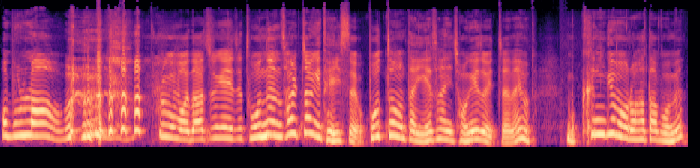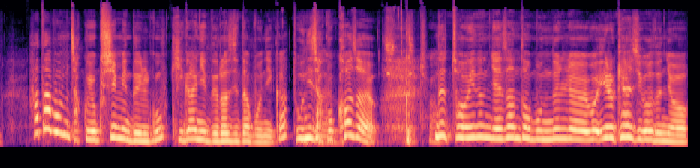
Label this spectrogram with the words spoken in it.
어 몰라. 그리고 뭐 나중에 이제 돈은 설정이 돼 있어요. 보통은 다 예산이 정해져 있잖아요. 뭐 큰 규모로 하다 보면 하다 보면 자꾸 욕심이 늘고 기간이 늘어지다 보니까 돈이 자꾸 맞아요. 커져요. 그렇죠. 근데 저희는 예산 더 못 늘려요. 뭐 이렇게 하시거든요.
